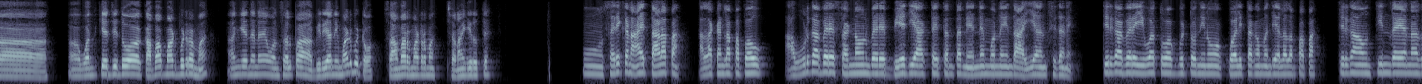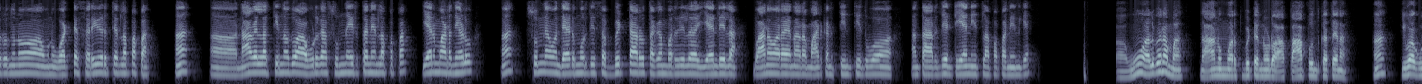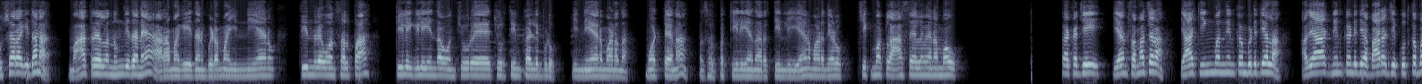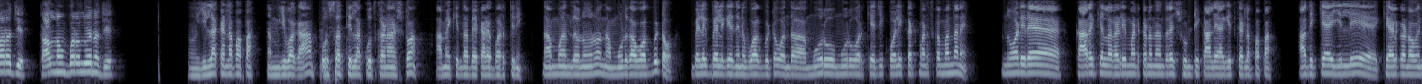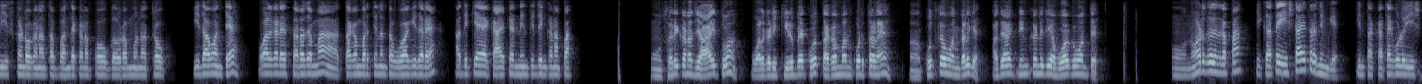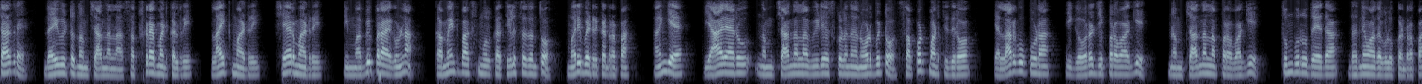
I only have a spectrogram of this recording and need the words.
ಒಂದ್ ಕೆ ಜಿದು ಕಬಾಬ್ ಮಾಡ್ಬಿಡ್ರಮ್ಮ. ಹಂಗೇನೇ ಒಂದು ಸ್ವಲ್ಪ ಬಿರಿಯಾನಿ ಮಾಡಿಬಿಟ್ಟು ಸಾಂಬಾರು ಮಾಡ್ರಮ್ಮ. ಚೆನ್ನಾಗಿರುತ್ತೆ. ಹ್ಞೂ ಸರಿ ಕಣ, ಆಯ್ತು ತಾಳಪ್ಪ. ಅಲ್ಲ ಕಣ್ಲಪ್ಪ ಪೌ, ಆ ಹುಡುಗ ಬೇರೆ ಸಣ್ಣವನ್ ಬೇರೆ ಬೇದಿ ಆಗ್ತೈತಂತ ನಿನ್ನೆ ಮೊನ್ನೆಯಿಂದ ಅಯ್ಯ ಅನ್ಸಿದಾನೆ. ತಿರ್ಗಾ ಬೇರೆ ಇವತ್ತು ಹೋಗ್ಬಿಟ್ಟು ನೀನು ಕೋಳಿ ತಗೊಂಬಂದಿಯಲ್ಲ ಪಾಪ. ತಿರ್ಗಾ ಅವ್ನು ತಿಂದ್ರೆ ಏನಾದ್ರೂ ಅವನು ಹೊಟ್ಟೆ ಸರಿ ಇರುತ್ತಿಲ್ಲ ಪಾಪ. ಹಾ? ನಾವೆಲ್ಲ ತಿನ್ನೋದು ಆ ಹುಡುಗ ಸುಮ್ನೆ ಇರ್ತಾನಿಲ್ಲ ಪಾಪ. ಏನ್ ಮಾಡೋದು ಹೇಳು? ಹಾ? ಸುಮ್ನೆ ಒಂದ್ ಎರಡ್ ಮೂರ್ ದಿವಸ ಬಿಟ್ಟಾರು ತಗೊಂಬರ್ಲಿಲ್ಲ, ಏನಿಲ್ಲ. ಭಾನುವಾರ ಏನಾರ ಮಾಡ್ಕೊಂಡು ತಿಂತಿದ್ವು ಅಂತ ಅರ್ಜೆಂಟ್ ಏನಿತ್ಲ ಪಾಪ ನಿನ್ಗೆ? ಹ್ಞೂ ಅಲ್ವೇನಮ್ಮ ನಾನು ಮರ್ತ್ ಬಿಟ್ಟೆ ನೋಡು ಆ ಪಾಪನ್ ಕತೆನ. ಹಾ? ಇವಾಗ ಹುಷಾರಾಗಿದ್ದಾನ? ಮಾತ್ರ ಎಲ್ಲ ನುಂಗಿದಾನೆ. ಆರಾಮಾಗಿ ಇದ್ದಾನೆ ಬಿಡಮ್ಮ, ಇನ್ನೇನು. ತಿಂದ್ರೆ ಒಂದ್ ಸ್ವಲ್ಪ ತಿಳಿ ಗಿಳಿಯಿಂದ ಒಂದ್ ಚೂರೇ ಚೂರು ತಿನ್ಕೊಳ್ಳಿ ಬಿಡು. ಇನ್ನೇನ್ ಮಾಡೋಣ? ಮೊಟ್ಟೆನ ಒಂದ್ ಸ್ವಲ್ಪ ತಿಳಿ ಏನಾರ ತಿನ್ಲಿ. ಏನ್ ಮಾಡೋಣ ಹೇಳು? ಚಿಕ್ಕ ಮಕ್ಳ ಆಸೆ ಅಲ್ವೇನಮ್ಮವು ಸಾಕಜ್ಜಿ, ಏನ್ ಸಮಾಚಾರ? ಯಾಕೆ ಹಿಂಗ್ ಬಂದ್ ನಿನ್ಕೊಂಡ್ಬಿಟ್ಟಿದ್ಯಲ್ಲ ಅದ್ಯಾಕೆ ನಿನ್ಕೊಂಡಿದ್ಯಾ ಬಾರಜ್ಜಿ, ಕುತ್ಕ ಬಾರಜ್ಜಿ. ಕಾಲ್ ನೋವು ಬರಲ್ವೇನಜ್ಜಿ ಇಲ್ಲ ಕಣ್ಣ ಪಾಪ ನಮ್ಗೆ ಇವಾಗ ಪುರ್ಸತ್ತಿಲ್ಲ ಕೂತ್ಕೋಣ ಅಷ್ಟು. ಆಮೇಕಿಂದ ಬೇಕಾದ್ರೆ ಬರ್ತೀನಿ. ನಮ್ಮಂದ್ಲೂ ನಮ್ಮ ಹುಡುಗ ಹೋಗ್ಬಿಟ್ಟು ಬೆಳಿಗ್ಗೆ ಬೆಳಿಗ್ಗೆ ದಿನ ಹೋಗ್ಬಿಟ್ಟು ಒಂದು ಮೂರು, ಮೂರುವರೆ ಕೆಜಿ ಕೋಳಿ ಕಟ್ ಮಾಡಿಸ್ಕೊಂಡ್ ಬಂದಾನೆ. ನೋಡಿರೆ, ಖಾರಕ್ಕೆಲ್ಲ ರೆಡಿ ಮಾಡ್ಕೊಳ್ಳೋಣ ಅಂದ್ರೆ ಶುಂಠಿ ಖಾಲಿ ಆಗಿತ್ ಕಣ್ಣ ಪಾಪ ಅದಕ್ಕೆ ಇಲ್ಲಿ ಕೇಳ್ಕೊಂಡು ಹೋಗೋಣ ಇಸ್ಕೊಂಡು ಹೋಗೋಣ ಅಂತ ಬಂದೆ ಕಣಪ್ಪ ಗೌರಮ್ಮನ ಹತ್ರ ಇದಾವಂತೆ? ಒಳಗಡೆ ಸರೋಜಮ್ಮ ಅಂತ ಹೋಗಿದ್ದಾರೆ ಅದಕ್ಕೆ ಕಾಯ್ಕೊಂಡು ನಿಂತಿದ್ದೀನಿ ಕಣಪ್ಪ. ಹ್ಞೂ ಸರಿ ಕಣಜ್ಜಿ ಆಯ್ತು. ಒಳಗಡೆ ಕಿರ್ಬೇಕು ತಗೊಂಬಂದು ಕೊಡ್ತಾಳೆ. ಕುತ್ಕ ಒಂದ್ಗಳಿಗೆ. ಅದ್ಯಾಕೆ ನಿನ್ಕೊಂಡಿದ್ಯಾ ಹೋಗುವಂತೆ. ಹ್ಞೂ ನೋಡಿದ್ರಪ್ಪ ಈ ಕತೆ ಇಷ್ಟ ಆಯ್ತಾ ನಿಮ್ಗೆ? ಇಂಥ ಕತೆಗಳು ಇಷ್ಟ ಆದ್ರೆ ದಯವಿಟ್ಟು ನಮ್ಮ ಚಾನಲ್ನ ಸಬ್ಸ್ಕ್ರೈಬ್ ಮಾಡ್ಕೊಳ್ರಿ ಲೈಕ್ ಮಾಡ್ರಿ ಶೇರ್ ಮಾಡ್ರಿ. ನಿಮ್ಮ ಅಭಿಪ್ರಾಯಗಳನ್ನ ಕಮೆಂಟ್ ಬಾಕ್ಸ್ ಮೂಲಕ ತಿಳಿಸೋದಂತೂ ಮರಿಬೇಡ್ರಿ ಕಣ್ರಪ್ಪ. ಹಂಗೆ ಯಾರ್ಯಾರು ನಮ್ಮ ಚಾನಲ್ನ ವಿಡಿಯೋಸ್ಗಳನ್ನ ನೋಡ್ಬಿಟ್ಟು ಸಪೋರ್ಟ್ ಮಾಡ್ತಿದ್ದೀರೋ ಎಲ್ಲರಿಗೂ ಕೂಡ ಈ ಗೌರಜಿ ಪರವಾಗಿ ನಮ್ಮ ಚಾನಲ್ನ ಪರವಾಗಿ ತುಂಬು ಹೃದಯದ ಧನ್ಯವಾದಗಳು ಕಣ್ರಪ್ಪ.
